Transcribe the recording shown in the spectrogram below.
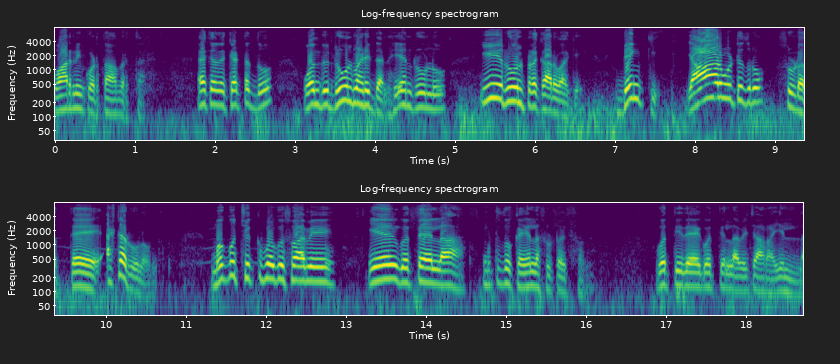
ವಾರ್ನಿಂಗ್ ಕೊಡ್ತಾ ಬರ್ತಾನೆ. ಯಾಕಂದರೆ ಕೆಟ್ಟದ್ದು ಒಂದು ರೂಲ್ ಮಾಡಿದ್ದಾನೆ. ಏನು ರೂಲು ಈ ರೂಲ್ ಪ್ರಕಾರವಾಗಿ ಬೆಂಕಿ ಯಾರು ಮುಟ್ಟಿದ್ರು ಸುಡುತ್ತೆ. ಅಷ್ಟೇ ರೂಲ್ ಒಂದು. ಮಗು ಚಿಕ್ಕ ಮಗು ಸ್ವಾಮಿ, ಏನು ಗೊತ್ತೇ ಇಲ್ಲ. ಮುಟ್ಟಿದು ಕೈಯೆಲ್ಲ ಸುಟ್ಟೋಯ್ತು ಸ್ವಾಮಿ. ಗೊತ್ತಿದೆ, ಗೊತ್ತಿಲ್ಲ, ವಿಚಾರ ಇಲ್ಲ.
